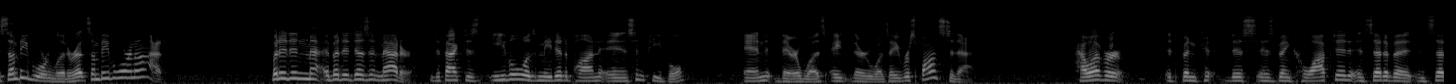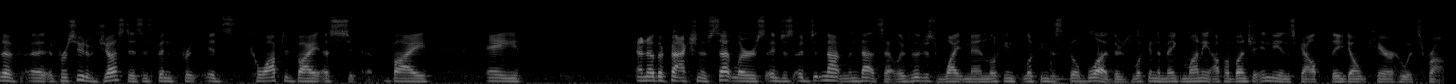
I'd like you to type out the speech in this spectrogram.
some people were literate, some people were not. But it didn't. Ma- but it doesn't matter. The fact is, evil was meted upon innocent people, and there was a there was a response to that. However, it's been this has been co-opted instead of a instead of a, a pursuit of justice. It's been it's co-opted by a by a another faction of settlers and just uh, not not settlers they're just white men looking looking to spill blood. They're just looking to make money off a bunch of indian scalps. They don't care who it's from.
